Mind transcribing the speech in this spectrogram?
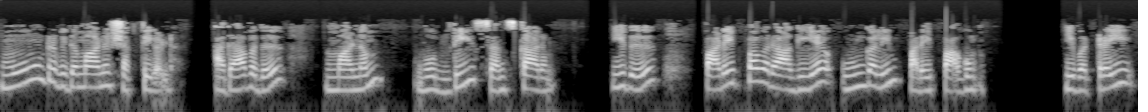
மூன்று விதமான சக்திகள் அதாவது மனம் புத்தி சம்ஸ்காரம். இது படைப்பவராகிய உங்களின் படைப்பாகும். இவற்றை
